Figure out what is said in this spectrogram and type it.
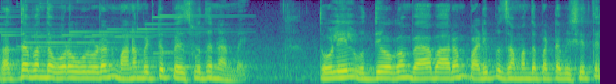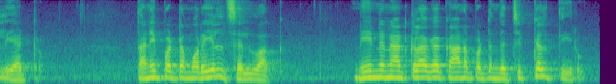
இரத்தபந்த உறவுகளுடன் மனம் விட்டு பேசுவது நன்மை. தொழில் உத்தியோகம் வியாபாரம் படிப்பு சம்பந்தப்பட்ட விஷயத்தில் ஏற்றம். தனிப்பட்ட முறையில் செல்வாக்கு. நீண்ட நாட்களாக காணப்பட்ட இந்த சிக்கல் தீரும்.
